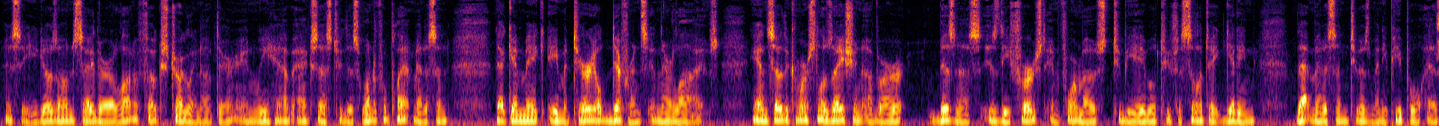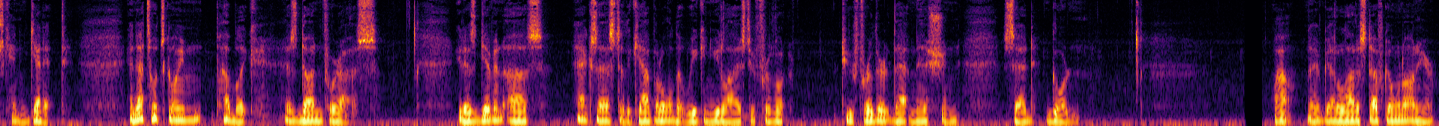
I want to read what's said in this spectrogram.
let's see, he goes on to say there are a lot of folks struggling out there, and we have access to this wonderful plant medicine that can make a material difference in their lives. And so the commercialization of our business is the first and foremost to be able to facilitate getting that medicine to as many people as can get it. And that's what's going public has done for us. It has given us access to the capital that we can utilize to further, to further that mission, said Gordon. Wow, they've got a lot of stuff going on here.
